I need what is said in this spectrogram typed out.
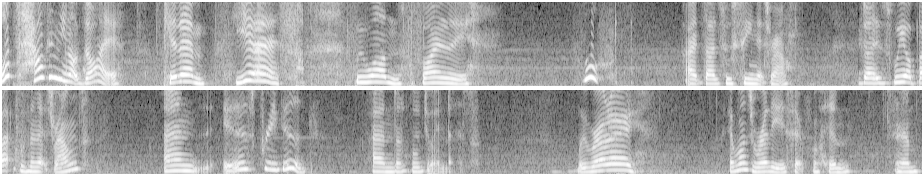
What? How can he not die? Kill him. Yes. We won. Finally. Woo. Alright guys, we've seen this round. Guys, we are back with the next round. And it is pretty good. And we'll join this. We ready? Everyone's ready except from him and them.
